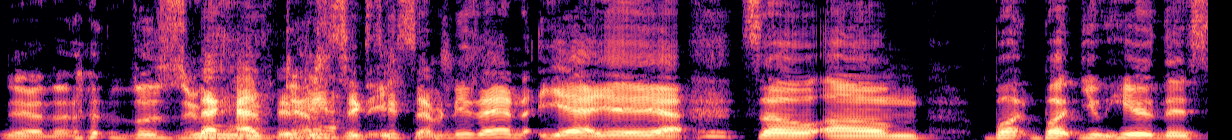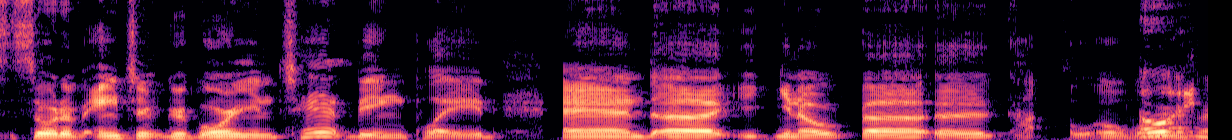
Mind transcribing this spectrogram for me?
Yeah, the the Zune that has 50s, 60s, 70s, and yeah, yeah, yeah. So, um, but but you hear this sort of ancient Gregorian chant being played, and uh, you know, uh, uh, oh, what Oh,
